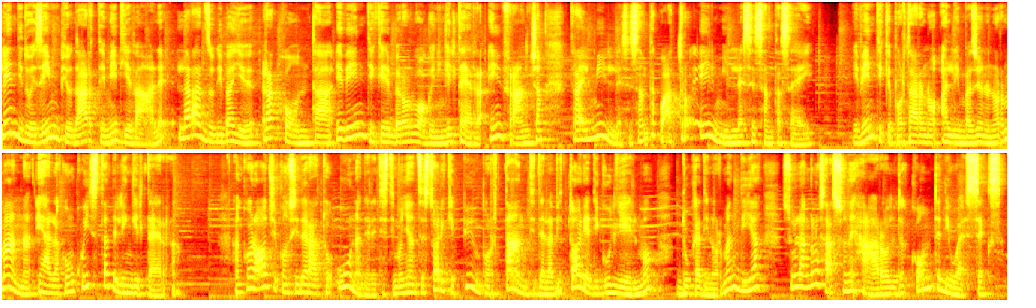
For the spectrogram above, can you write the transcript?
splendido esempio d'arte medievale, l'arazzo di Bayeux racconta eventi che ebbero luogo in Inghilterra e in Francia tra il 1064 e il 1066. Eventi che portarono all'invasione normanna e alla conquista dell'Inghilterra. Ancora oggi considerato una delle testimonianze storiche più importanti della vittoria di Guglielmo, duca di Normandia, sull'anglosassone Harold, conte di Wessex.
